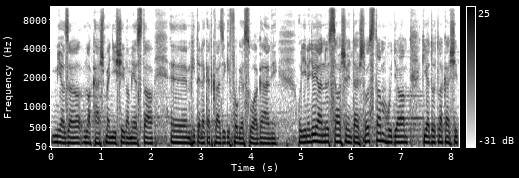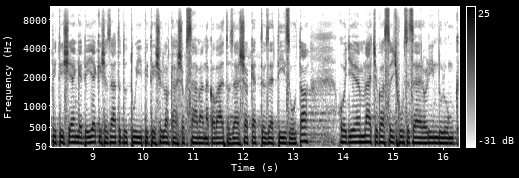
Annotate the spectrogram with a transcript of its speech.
mi az a lakás mennyiség, ami ezt a e, hiteleket kvázi ki fogja szolgálni. Hogy én egy olyan összehasonlítást hoztam, hogy a kiadott lakásépítési engedélyek és az átadott új építésű lakások számának a változása 2010 óta hogy látjuk azt, hogy 20 ezerről indulunk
